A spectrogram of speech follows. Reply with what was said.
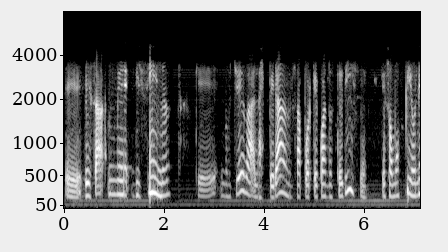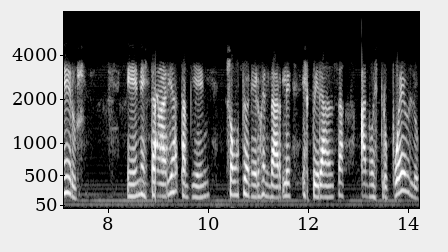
eh, de esa medicina que nos lleva a la esperanza, porque cuando usted dice que somos pioneros en esta área, también somos pioneros en darle esperanza a nuestro pueblo,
